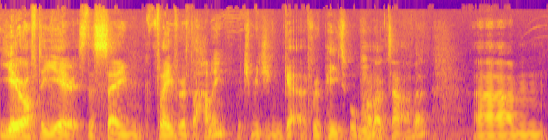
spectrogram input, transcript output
year after year it's the same flavour of the honey, which means you can get a repeatable Mm-hmm. product out of it. Um,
